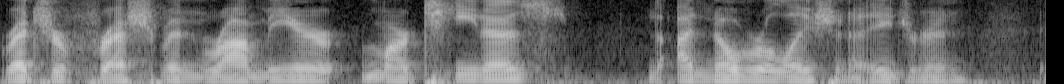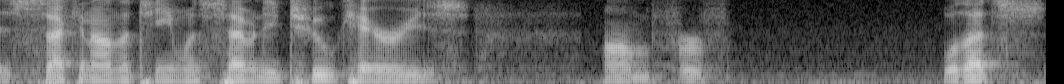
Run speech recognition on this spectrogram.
freshman Ramir Martinez, I no relation to Adrian, is second on the team with 72 carries. Um, for well, that's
